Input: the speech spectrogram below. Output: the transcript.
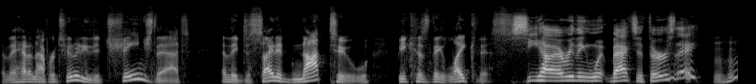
And they had an opportunity to change that, and they decided not to because they like this. See how everything went back to Thursday? Mm-hmm.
